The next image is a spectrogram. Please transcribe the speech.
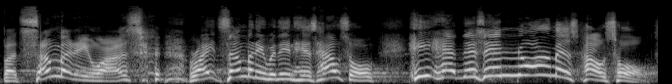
but somebody was, right? Somebody within his household. He had this enormous household.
